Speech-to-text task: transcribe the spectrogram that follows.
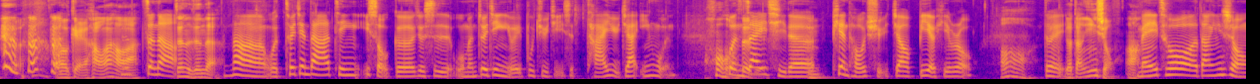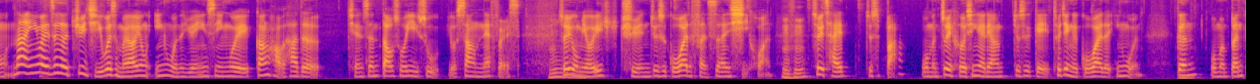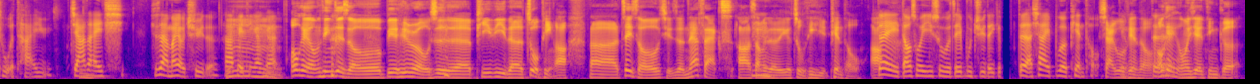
！OK，好啊，好啊，真的，真的，真的。那我推荐大家听一首歌，就是我们最近有一部剧集是台语加英文混在一起的片头曲，叫《Be a Hero》。哦，对，要当英雄啊！没错，当英雄。那因为这个剧集为什么要用英文的原因，是因为刚好它的。前身刀说艺术有上 Netflix，所以我们有一群就是国外的粉丝很喜欢，所以才就是把我们最核心的量就是给推荐给国外的英文跟我们本土的台语加在一起，其实还蛮有趣的，大家可以听看看。OK，我们听这首 Be a Hero 是 PD 的作品啊，那这首其实 Netflix 啊上面的一个主题片头啊，对刀说艺术这部剧的一个对啊下一部的片头，下一部片头。OK，我们先听歌。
